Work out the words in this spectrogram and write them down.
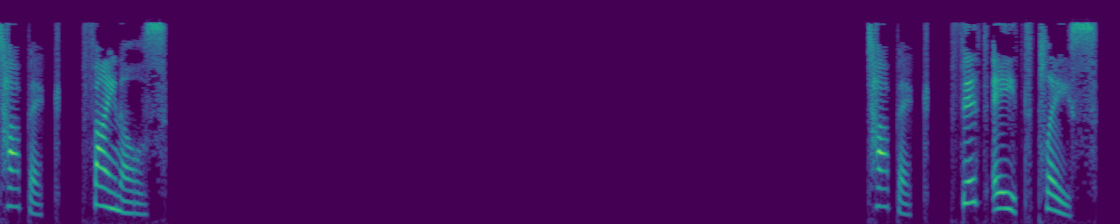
Topic. Finals. Topic. Fifth eighth place.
